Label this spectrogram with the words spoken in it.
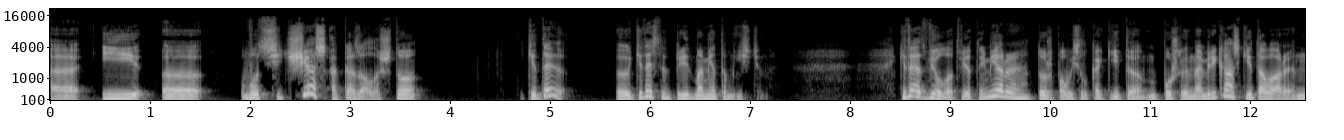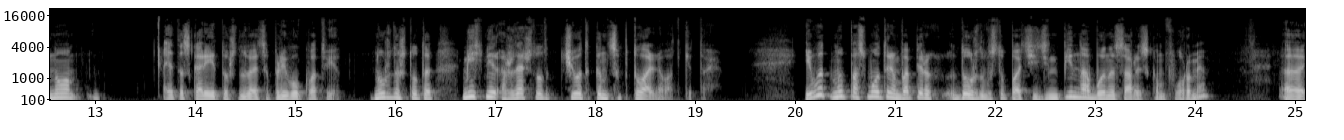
Э, и э, вот сейчас оказалось, что Китай, э, Китай стоит перед моментом истины. Китай ввел ответные меры, тоже повысил какие-то пошлины на американские товары, но это скорее то, что называется плевок в ответ. Нужно что-то, весь мир ожидает что-то, чего-то концептуального от Китая. И вот мы посмотрим, во-первых, должен выступать Си Цзиньпин на Буэнос-Айресском форуме, э,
